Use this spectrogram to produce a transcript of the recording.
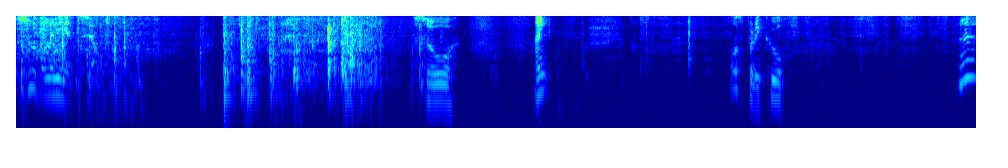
So the mini itself. So, I think that's pretty cool. Yeah.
